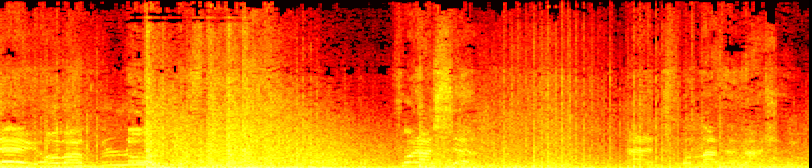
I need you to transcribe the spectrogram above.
day of our glorious for ourselves and for Mother Russia.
